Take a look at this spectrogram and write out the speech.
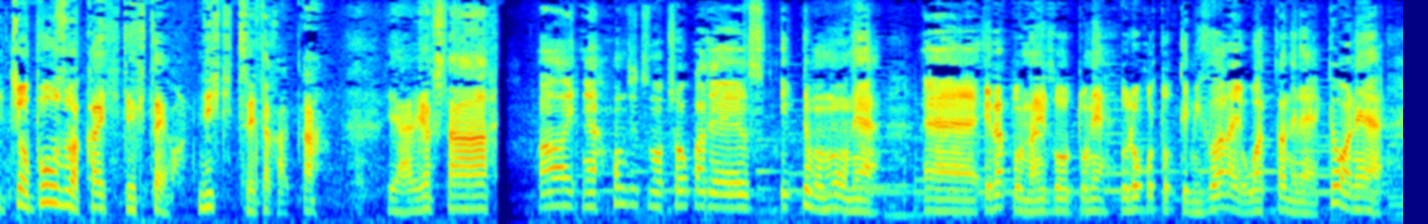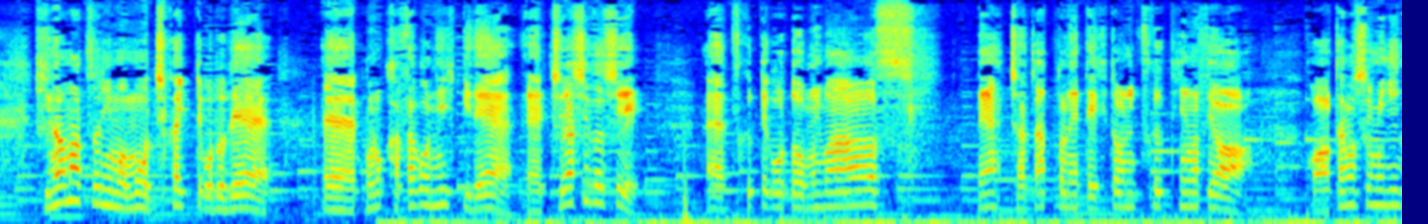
一応坊主は回避できたよ。2匹釣れたからな。やりました。はい、ね、本日の超過です。言ってももうね、えー、エラと内臓とね、鱗取って水洗い終わったんでね、今日はね、ひな祭りももう近いってことで、えー、このカサゴ2匹で、えー、チラシ寿司、えー、作っていこうと思います。ね、ちゃちゃっとね、適当に作ってみますよ。お楽しみに。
